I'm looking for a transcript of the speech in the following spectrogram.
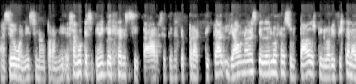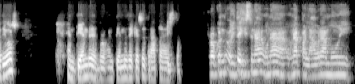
ha sido buenísimo para mí. Es algo que se tiene que ejercitar, se tiene que practicar y ya una vez que ves los resultados que glorifican a Dios, entiendes, bro, entiendes de qué se trata esto. Bro, cuando, ahorita dijiste una, una, una palabra muy,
